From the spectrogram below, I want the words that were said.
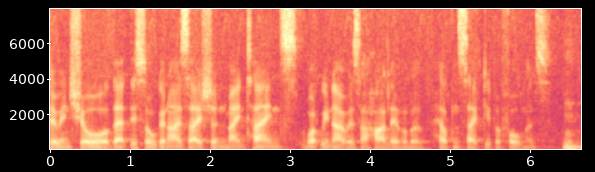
to ensure that this organisation maintains what we know as a high level of health and safety performance? Mm.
